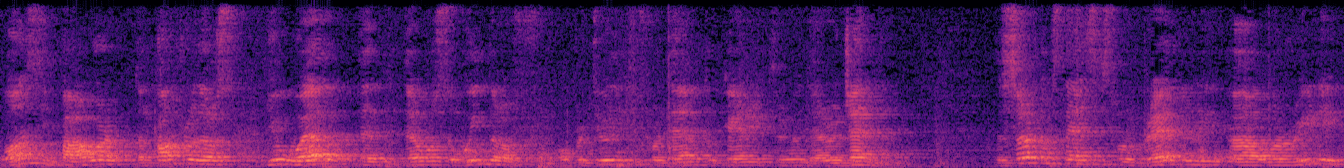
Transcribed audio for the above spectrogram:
Once in power, the compradors knew well that there was a window of opportunity for them to carry through their agenda. The circumstances were gradually, uh, were really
